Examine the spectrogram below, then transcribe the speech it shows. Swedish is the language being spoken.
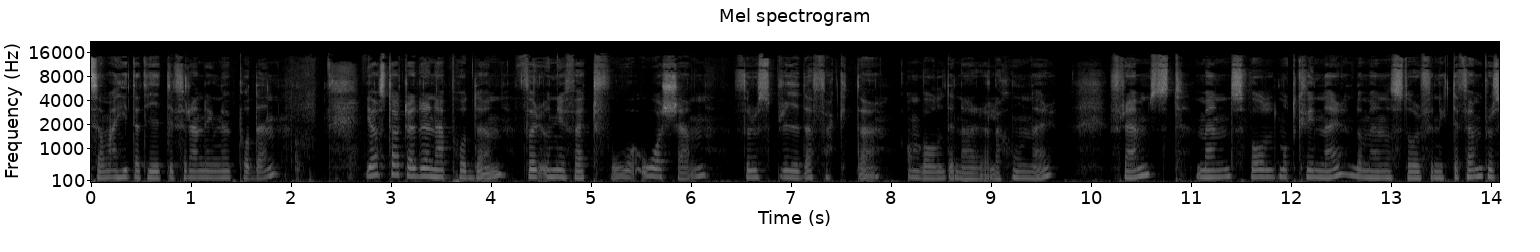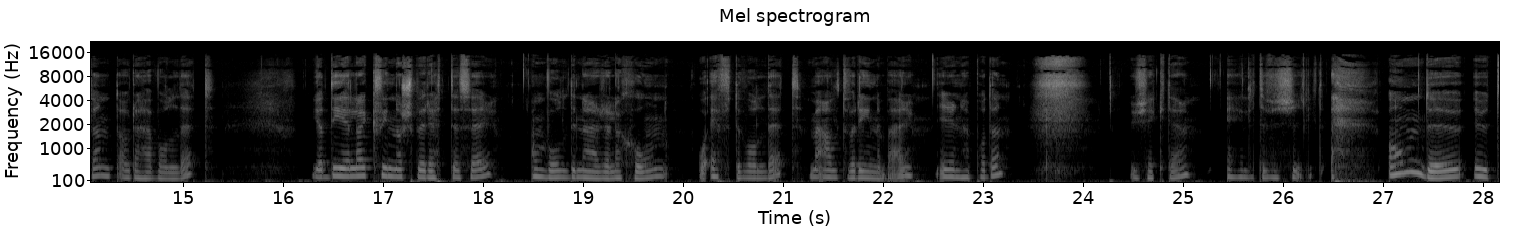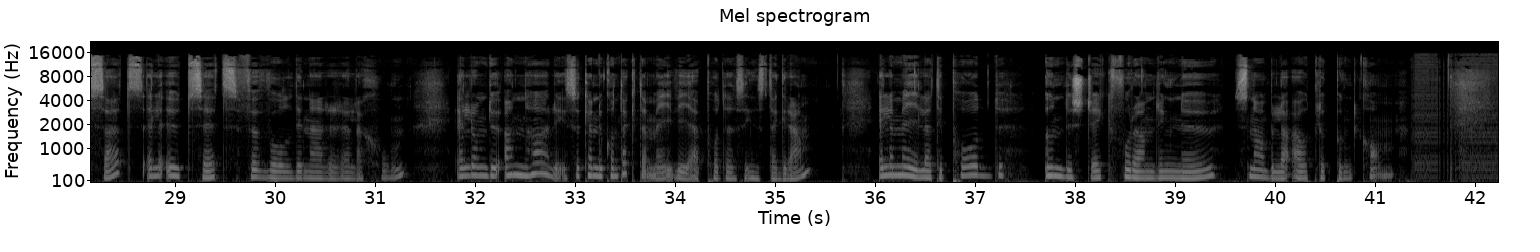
som har hittat hit till Förändring Nu-podden. Jag startade den här podden för ungefär två år sedan för att sprida fakta om våld i nära relationer. Främst mäns våld mot kvinnor, då männen står för 95% av det här våldet. Jag delar kvinnors berättelser om våld i nära relation och eftervåldet med allt vad det innebär i den här podden. Ursäkta, jag är lite förkyld. Om du utsatts eller utsätts för våld i nära relation eller om du är anhörig så kan du kontakta mig via poddens Instagram eller mejla till podd understreck forandring nu outlook.com.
